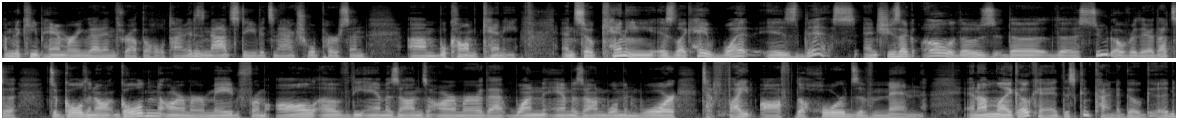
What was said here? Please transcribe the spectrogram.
I'm gonna keep hammering that in throughout the whole time. It is not Steve. It's an actual person. Um, we'll call him Kenny. And so Kenny is like, "Hey, what is this?" And she's like, "Oh, those the the suit over there. That's a it's a golden golden armor made from all of the Amazon's armor that one Amazon woman wore to fight off the hordes of men." And I'm like, "Okay, this can kind of go good."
